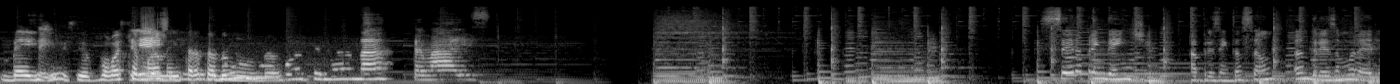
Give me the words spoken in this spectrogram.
Beijos, Sim. boa semana Beijo, aí para todo mundo. Boa semana, até mais. Ser Aprendente. Apresentação: Andresa Morelli.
